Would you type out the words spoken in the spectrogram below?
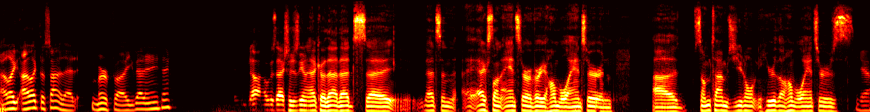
I like I like the sound of that. Murph, uh, you got anything? No, I was actually just going to echo that. That's uh, that's an excellent answer, a very humble answer, and uh, sometimes you don't hear the humble answers Yeah.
